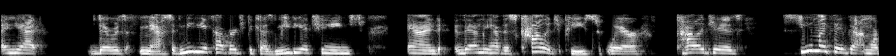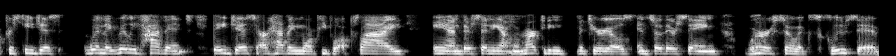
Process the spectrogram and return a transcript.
And yet there was massive media coverage because media changed. And then we have this college piece where colleges seem like they've gotten more prestigious when they really haven't. They just are having more people apply and they're sending out more marketing materials. And so they're saying, we're so exclusive.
